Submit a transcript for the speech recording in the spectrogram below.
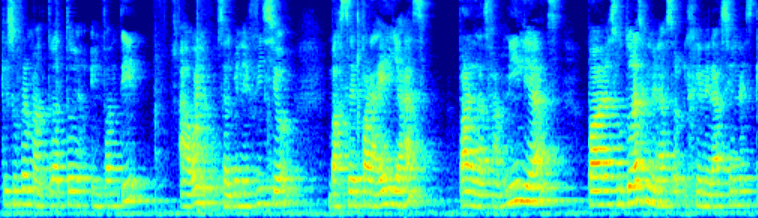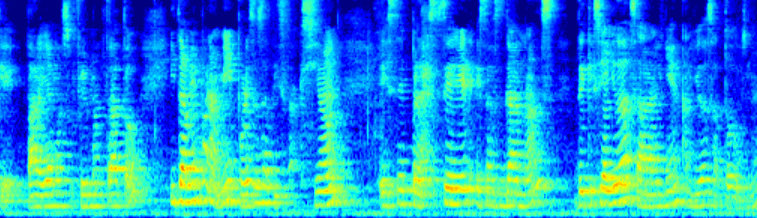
que sufren maltrato infantil, ah, bueno, o sea, el beneficio va a ser para ellas, para las familias, para las futuras generaciones que vayan a sufrir maltrato y también para mí, por esa satisfacción, ese placer, esas ganas de que si ayudas a alguien, ayudas a todos, ¿no?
